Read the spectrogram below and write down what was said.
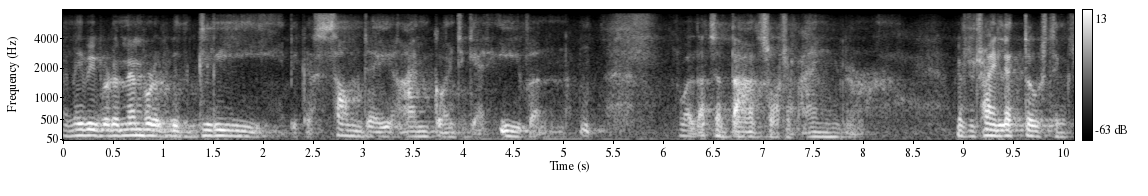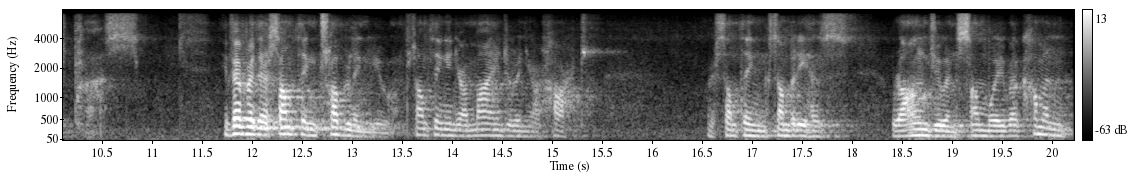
And maybe we remember it with glee, because someday I'm going to get even. well, that's a bad sort of anger. We have to try and let those things pass. If ever there's something troubling you, something in your mind or in your heart, or something, somebody has wronged you in some way, well, come and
